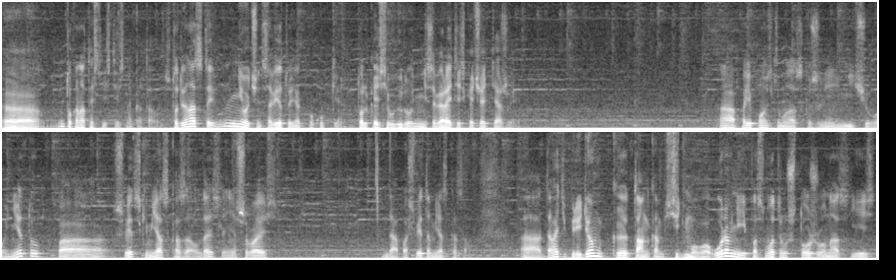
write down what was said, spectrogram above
Э, ну, только на тесте, естественно, катал. 112 не очень советую я к покупке. Только если вы, говорю, не собираетесь качать тяжи. А, по японским у нас, к сожалению, ничего нету. По шведским я сказал, да, если не ошибаюсь. Да, по шведам я сказал. А, давайте перейдем к танкам седьмого уровня и посмотрим, что же у нас есть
